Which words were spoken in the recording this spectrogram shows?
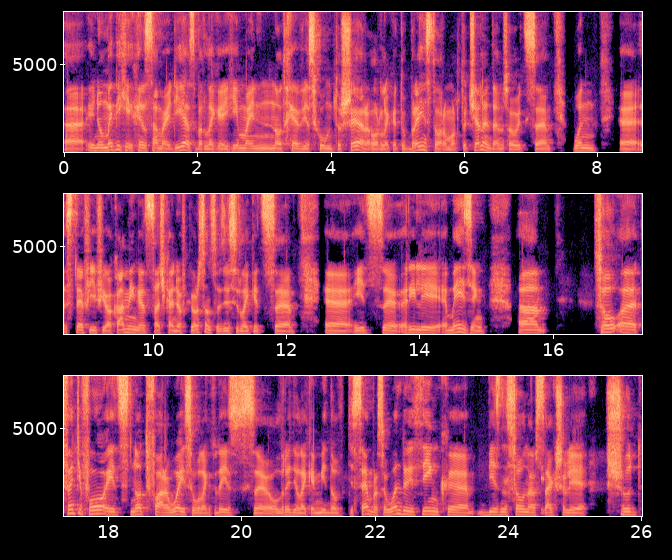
uh, you know, maybe he has some ideas, but like uh, he might not have with whom to share or like uh, to brainstorm or to challenge them. So it's uh, when uh, Steph, if you are coming as such kind of person, so this is like it's uh, it's really amazing. Um, so uh, 24, it's not far away. So like today is uh, already like a mid of December. So when do you think uh, business owners actually should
